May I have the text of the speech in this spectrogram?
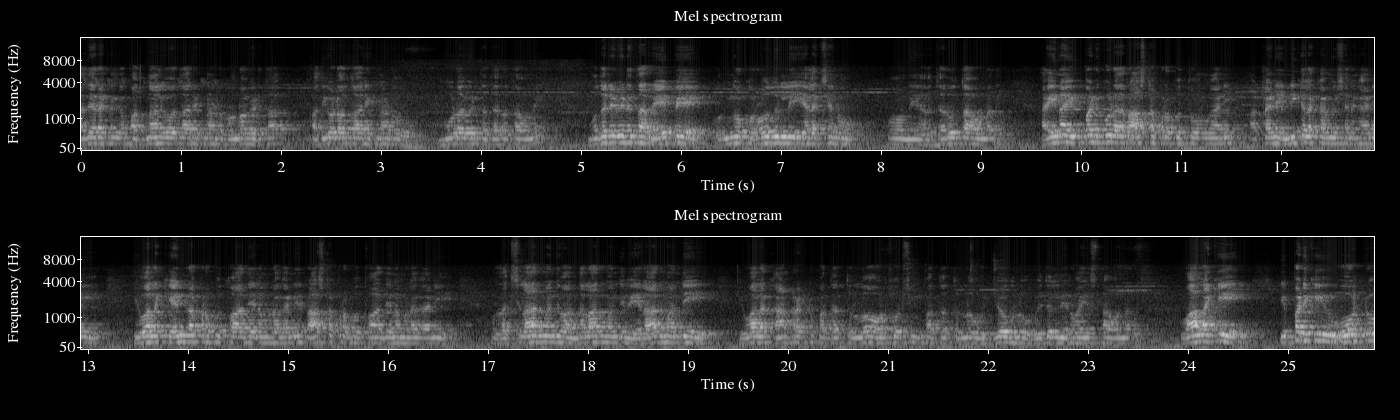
అదే రకంగా పద్నాలుగవ తారీఖు నాడు రెండో విడత పదిహేడవ తారీఖు నాడు మూడో విడత జరుగుతూ ఉన్నాయి. మొదటి విడత రేపే ఇంకొక రోజుల్ని ఈ ఎలక్షన్ జరుగుతూ ఉన్నది. అయినా ఇప్పటికి కూడా రాష్ట్ర ప్రభుత్వం కానీ అట్లనే ఎన్నికల కమిషన్ కానీ ఇవాళ కేంద్ర ప్రభుత్వ ఆధీనంలో కానీ రాష్ట్ర ప్రభుత్వ ఆధీనంలో కానీ లక్షలాది మంది వందలాది మంది వేలాది మంది ఇవాళ కాంట్రాక్ట్ పద్ధతుల్లో అవుట్సోర్సింగ్ పద్ధతుల్లో ఉద్యోగులు విధులు నిర్వహిస్తూ ఉన్నారు. వాళ్ళకి ఇప్పటికీ ఓటు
